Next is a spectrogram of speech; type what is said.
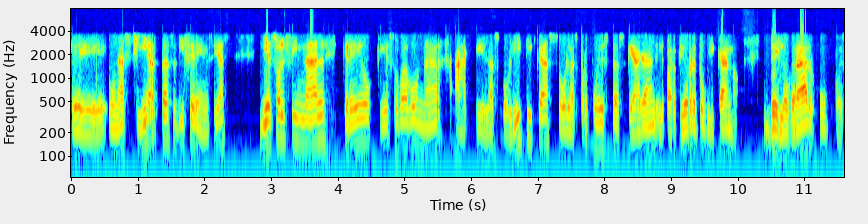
eh, unas ciertas diferencias y eso al final creo que eso va a abonar a que las políticas o las propuestas que hagan el Partido Republicano de lograr, pues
